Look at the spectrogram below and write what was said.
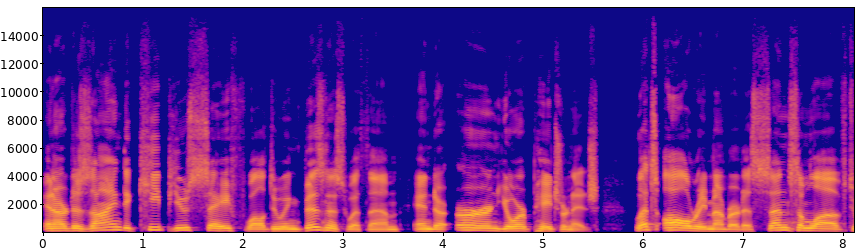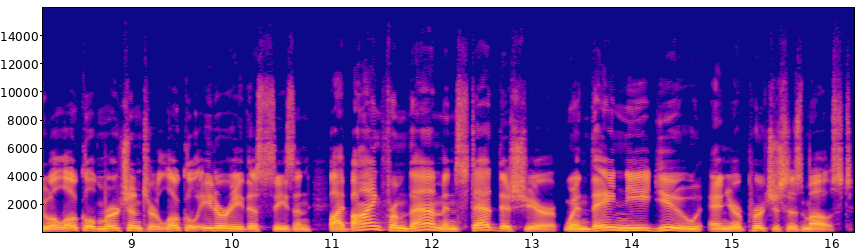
and are designed to keep you safe while doing business with them and to earn your patronage. Let's all remember to send some love to a local merchant or local eatery this season by buying from them instead this year when they need you and your purchases most.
